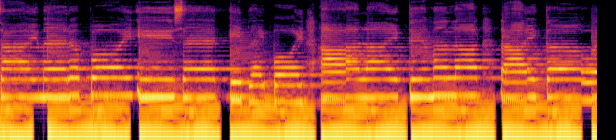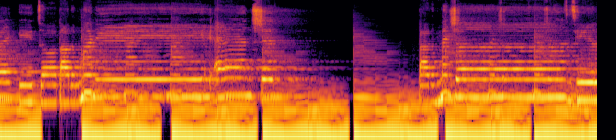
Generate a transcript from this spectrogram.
Once I met a boy, he said he played boy. I liked him a lot, like the way he talked about the money and shit. By the he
